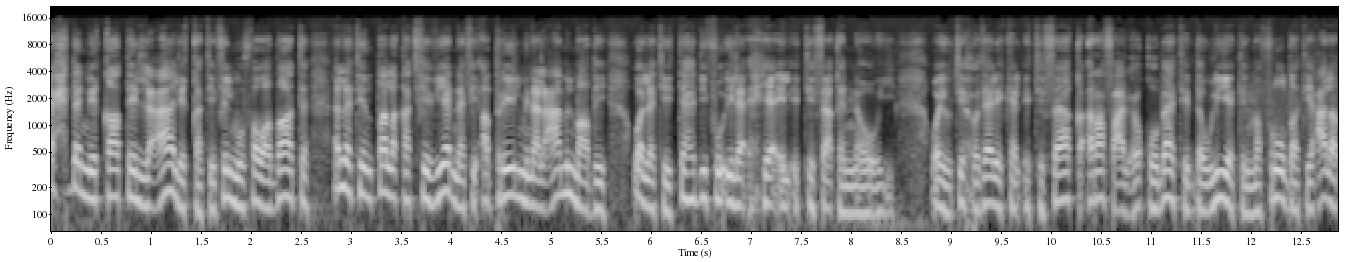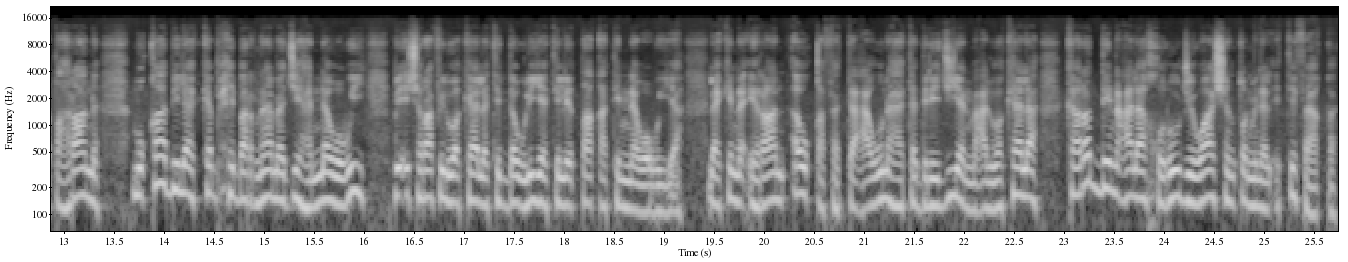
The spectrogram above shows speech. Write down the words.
إحدى النقاط العالقة في المفاوضات التي انطلقت في فيينا في أبريل من العام الماضي والتي تهدف إلى إحياء الاتفاق النووي ويتيح ذلك الاتفاق رفع العقوبات الدولية المفروضة على طهران مقابل كبح برنامجها النووي بإشراف الوكالة الدولية للطاقة النووية. لكن إيران أوقفت تعاونها تدريجيا مع الوكالة كرد على خروج واشنطن من الاتفاق.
